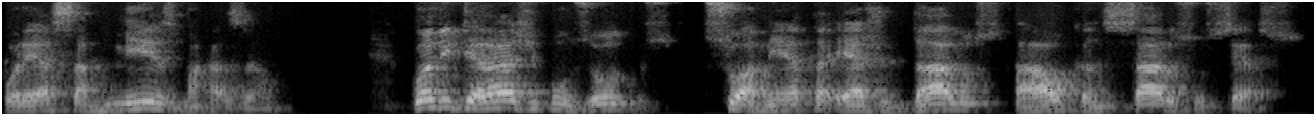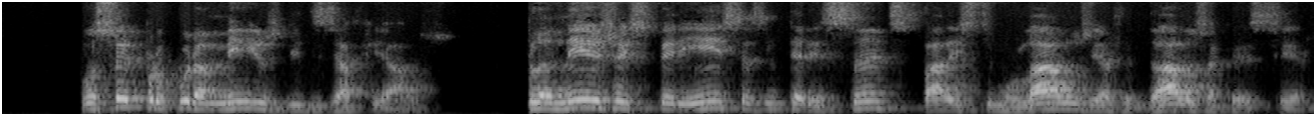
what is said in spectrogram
por essa mesma razão. Quando interage com os outros, sua meta é ajudá-los a alcançar o sucesso. Você procura meios de desafiá-los. Planeja experiências interessantes para estimulá-los e ajudá-los a crescer.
